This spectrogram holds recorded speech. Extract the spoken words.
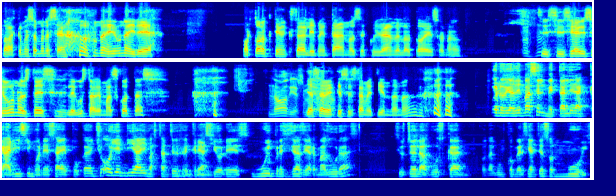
Para que más o menos se haga una, una idea. Por todo lo que tienen que estar alimentándose, cuidándolo, todo eso, ¿no? Sí, sí, sí, si a uno de ustedes le gusta de mascotas, no, Dios mío, ya sabe qué se está metiendo, ¿no? bueno, y además el metal era carísimo en esa época. De hecho, hoy en día hay bastantes recreaciones muy precisas de armaduras. Si ustedes las buscan con algún comerciante, son muy,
